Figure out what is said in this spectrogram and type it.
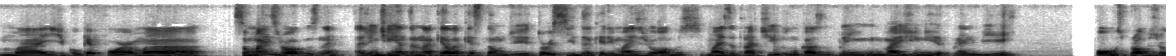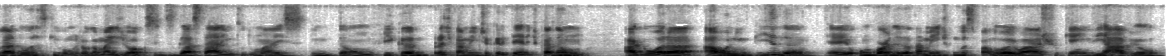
Mas, de qualquer forma, são mais jogos, né? A gente entra naquela questão de torcida querer mais jogos, mais atrativos, no caso do play-in, mais dinheiro para a NBA, ou os próprios jogadores que vão jogar mais jogos, se desgastarem e tudo mais. Então, fica praticamente a critério de cada um. Agora, a Olimpíada, é, eu concordo exatamente com o que você falou. Eu acho que é inviável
